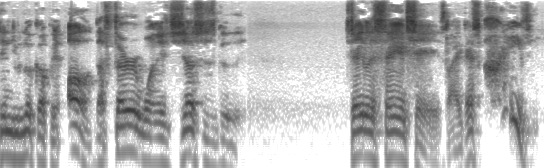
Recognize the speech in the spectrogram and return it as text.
Then you look up and oh, the third one is just as good. Jalen Sanchez. Like that's crazy.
